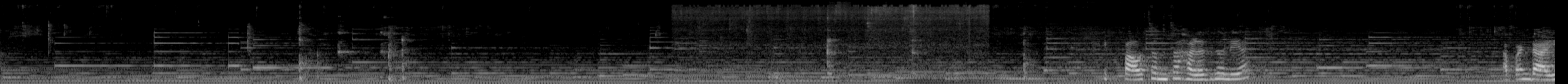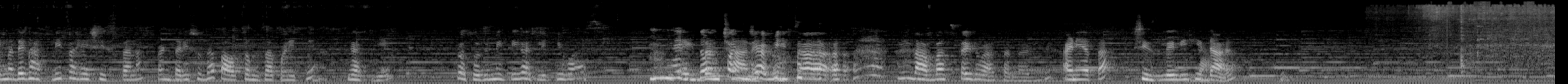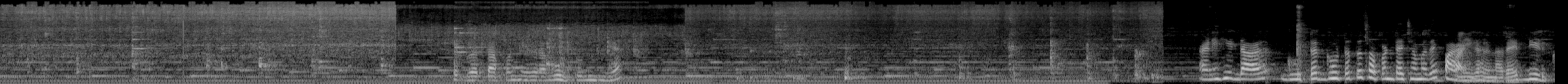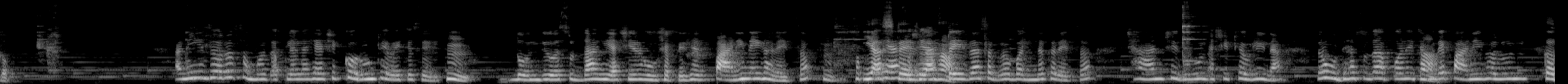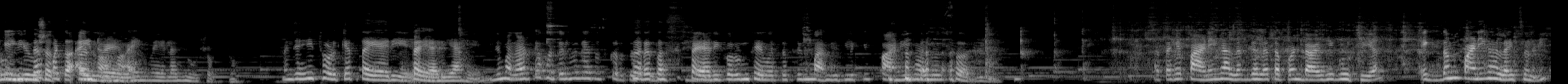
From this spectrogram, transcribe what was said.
एक पाव चमचा हळद घालूया. आपण डाळीमध्ये घातलीच आहे शिजताना पण तरी सुद्धा पाव चमचा आपण इथे घातली आहे कसुरी मेथी घातली की वास. एकदम छान. पंजाबीचा स्टाईल वास आला अगदी आणि आता शिजलेली ही डाळ. सगळं आपण हे जरा घोटून घेऊया. आणि ही डाळ घोटत घोटतच आपण त्याच्यामध्ये पाणी पाणी घालणार आहे दीड कप. आणि जर समज आपल्याला हे अशी करून ठेवायची असेल दोन दिवस सुद्धा ही अशी राहू शकते. पाणी नाही घालायचं. या स्टेजला या. स्टेजला सगळं बंद करायचं. छान शिजवून अशी ठेवली ना तर उद्या सुद्धा आपण याच्यामध्ये पाणी घालून करून घेऊ शकतो ऐन वेळेला. ऐन वेळेला घेऊ शकतो. म्हणजे ही थोडक्यात तयारी आहे. तयारी आहे. म्हणजे मला वाटतं हॉटेलमध्ये असंच करत करत. तयारी करून ठेवत असतील. मागितली की पाणी घालून सर्व आता हे पाणी घालत घालत आपण डाळ ही घोटूया. एकदम पाणी घालायचं नाही.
